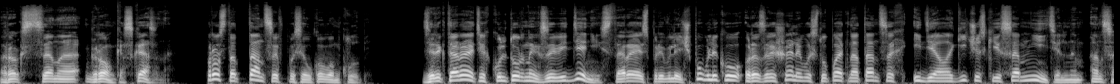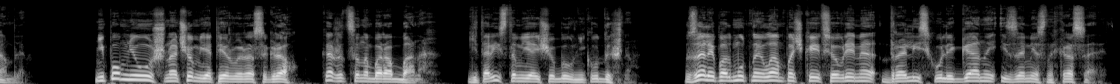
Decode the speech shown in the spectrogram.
Рок-сцена громко сказано. Просто танцы в поселковом клубе. Директора этих культурных заведений, стараясь привлечь публику, разрешали выступать на танцах идеологически сомнительным ансамблем. Не помню уж, на чем я первый раз играл. Кажется, на барабанах. Гитаристом я еще был никудышным. В зале под мутной лампочкой все время дрались хулиганы из-за местных красавиц.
